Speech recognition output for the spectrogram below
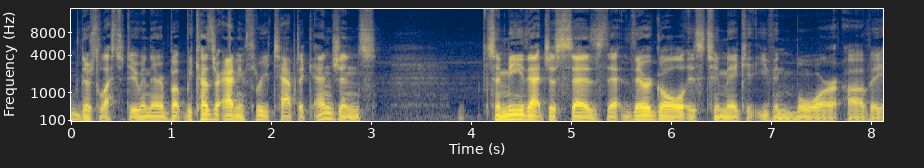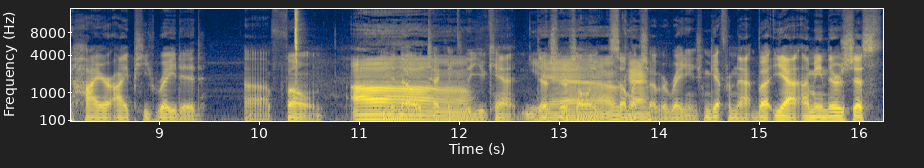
there's less to do in there but because they're adding three taptic engines to me that just says that their goal is to make it even more of a higher ip rated uh, phone uh, even though technically you can't yeah, there's, there's only okay. so much of a rating you can get from that but yeah i mean there's just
